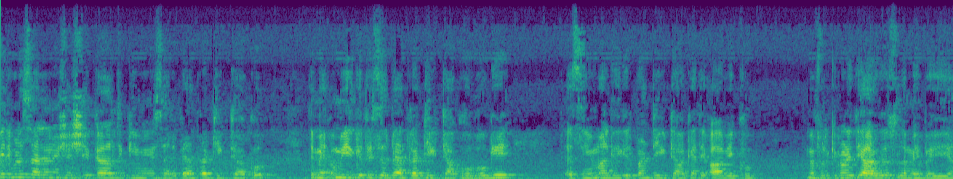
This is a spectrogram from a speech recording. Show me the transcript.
ਮੇਰੇ ਵੱਲੋਂ ਸਾਰਿਆਂ ਨੂੰ ਸਤਿ ਸ਼੍ਰੀ ਅਕਾਲ ਤੇ ਕਿਵੇਂ ਸਾਰੇ ਭੈਣ ਭਰਾ, ਠੀਕ ਠਾਕ ਹੋ? ਤੇ ਮੈਂ ਉਮੀਦ ਕਿ ਤੁਸੀਂ ਸਾਰੇ ਭੈਣ ਭਰਾ ਠੀਕ ਠਾਕ ਹੋਵੋਗੇ। ਤੇ ਅਸੀਂ ਵੀ ਮਾਲਕ ਦੀ ਕਿਰਪਾ ਨਾਲ ਠੀਕ ਠਾਕ ਹੈ ਤੇ ਆ ਵੇਖੋ, ਮੈਂ ਫੁਲਕੇ ਬਣਾਉਣੇ ਤਿਆਰ ਹੋ ਗਏ ਲੰਮੇ ਪਏ ਆ।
